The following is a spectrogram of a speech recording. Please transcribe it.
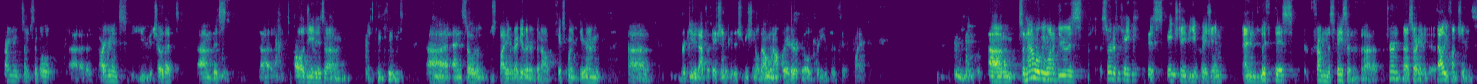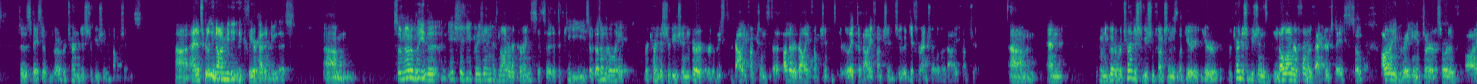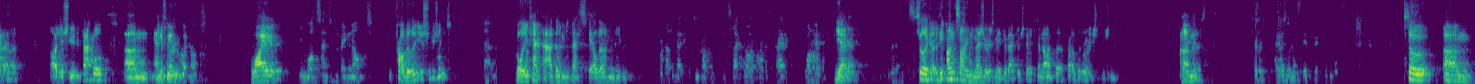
from some simple, uh, arguments, you could show that, um, this, uh, topology is, um, is complete. And so just by a regular Banach fixed point theorem, repeated application of the distributional Bellman operator will bring you to the fixed point. Um, so now what we want to do is sort of take this HJB equation and lift this from the space of uh, return, uh, sorry, value functions to the space of uh, return distribution functions. Uh, and it's really not immediately clear how to do this. Um, so notably, the HJB equation is not a recurrence; it's a it's a PDE, so it doesn't relate return distribution, or, or at least value functions to other value functions that relate to value function to a differential of a value function. Um, and when you go to return distribution functions, look, your, your return distribution is no longer a form of vector space. So already gradients are a sort of odd, uh, odd issue to tackle. Um, and if we, Why not? why In what sense do they not? probability distributions? Yeah. Well, you can't add them, you can't scale them. you- It's like normal, right? Why? Yeah, so like uh, the unsigned measures make a vector space, and not the probability distribution. Um, I also missed it. So, um,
